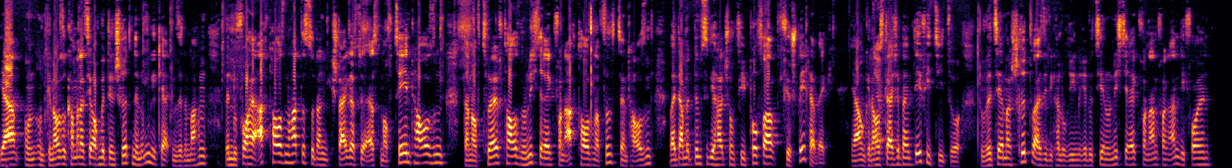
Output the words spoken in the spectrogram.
Ja, und, und genauso kann man das ja auch mit den Schritten in umgekehrten Sinne machen. Wenn du vorher 8000 hattest, so dann steigerst du erstmal auf 10.000, dann auf 12.000 und nicht direkt von 8000 auf 15.000, weil damit nimmst du dir halt schon viel Puffer für später weg. Ja, und genau Ja. das gleiche beim Defizit so. Du willst ja immer schrittweise die Kalorien reduzieren und nicht direkt von Anfang an die vollen,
